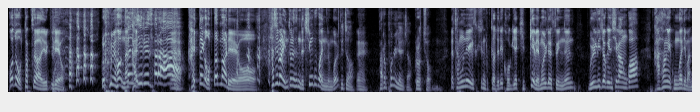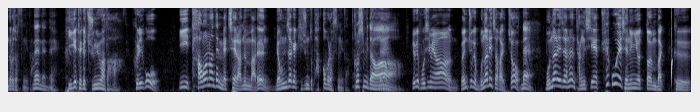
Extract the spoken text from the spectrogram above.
꺼져 오타쿠야 이- 이래요. 그러면 난 갈, 현실을 살아. 네, 갈 데가 없단 말이에요. 하지만 인터넷은 내 친구가 있는 걸. 그렇죠. 네, 바로 폰을 열죠. 그렇죠. 음. 장르에 익숙해진 독자들이 거기에 깊게 매몰될 수 있는 물리적인 시간과 가상의 공간이 만들어졌습니다. 네네네. 네, 이게 되게 중요하다. 그리고 이 다원화된 매체라는 말은 명작의 기준도 바꿔버렸습니다. 그렇습니다. 여기 보시면 왼쪽에 모나리자가 있죠. 네. 모나리자는 당시에 최고의 재능이었던 마- 그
